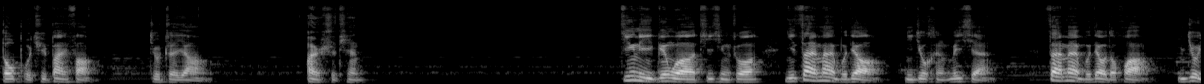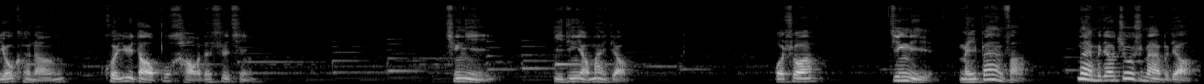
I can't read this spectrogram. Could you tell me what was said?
都不去拜访。就这样，二十天，经理跟我提醒说：“你再卖不掉，你就很危险；再卖不掉的话，你就有可能会遇到不好的事情。请你一定要卖掉。”我说：“经理，没办法，卖不掉就是卖不掉，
